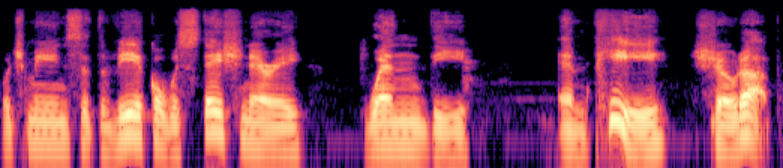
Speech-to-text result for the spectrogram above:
which means that the vehicle was stationary when the MP showed up.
